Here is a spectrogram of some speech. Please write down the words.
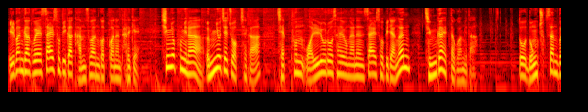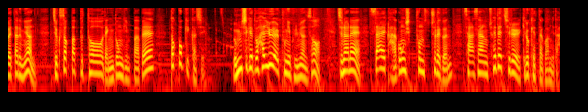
일반 가구의 쌀 소비가 감소한 것과는 다르게 식료품이나 음료 제조 업체가 제품 원료로 사용하는 쌀 소비량은 증가했다고 합니다. 또 농축산부에 따르면 즉석밥부터 냉동김밥에 떡볶이까지 음식에도 한류 열풍이 불면서 지난해 쌀 가공식품 수출액은 사상 최대치를 기록했다고 합니다.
